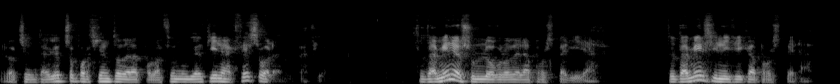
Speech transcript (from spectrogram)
el 88% de la población mundial tiene acceso a la educación. Esto también es un logro de la prosperidad. Esto también significa prosperar.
